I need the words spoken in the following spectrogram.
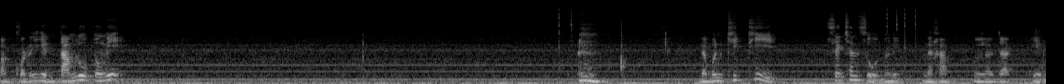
ปรากฏให้เห็นตามรูปตรงนี้ เดับเบิลคลิกที่ section 0ตรงนี้นะครับ เราจะเห็น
